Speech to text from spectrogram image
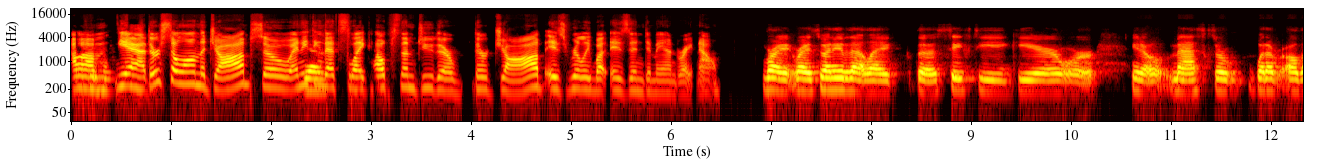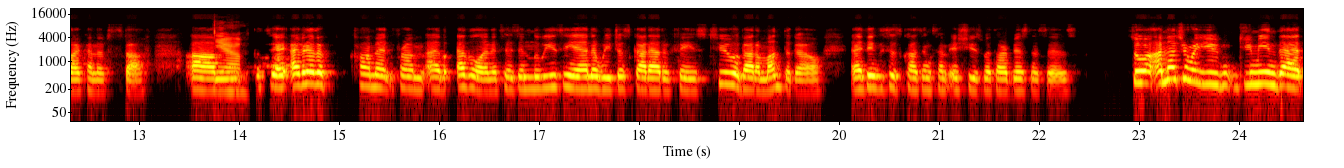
Um, Mhm. yeah, they're still on the job. So anything Yeah. that's like helps them do their their job is really what is in demand right now. Right, right. So any of that, like the safety gear or, you know, masks or whatever, all that kind of stuff. Um, Yeah. see, I I have another comment from Evelyn. It says, in Louisiana, we just got out of phase two about a month ago, and I think this is causing some issues with our businesses. So I'm not sure what you, do you mean that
